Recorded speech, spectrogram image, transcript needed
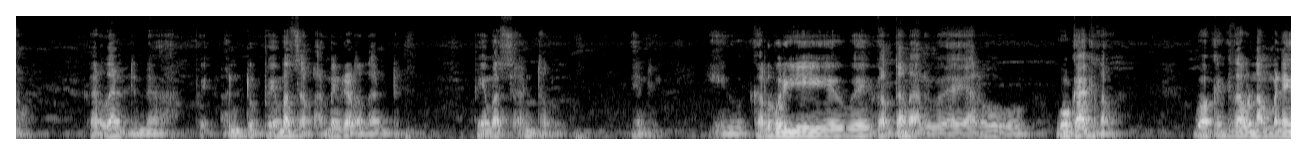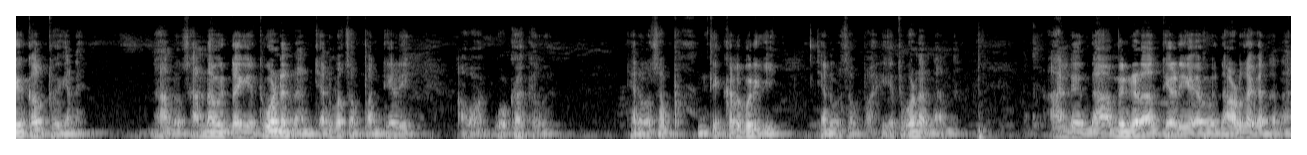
ನಾವು ಕರದಂಟಿನ ಅಂಟು ಫೇಮಸ್ ಅಲ್ಲ ಅಮೀನ್ಗಡದ ಅಂಟು ಫೇಮಸ್ ಅಂಟದು ಏನು ಇವು ಕಲಬುರಗಿ ಕಲ್ತ ನಾನು ಯಾರು ಗೋಕಾಕ್ದವ ಗೋಕಾಕ್ದವ ನಮ್ಮ ಮನೆಗೆ ಕಲ್ತು ಹೋಗ್ಯಾನೆ. ನಾನು ಸಣ್ಣವಿದ್ದಾಗ ಎತ್ಕೊಂಡೆ ನಾನು ಚನ್ನಬಸಪ್ಪ ಅಂತೇಳಿ. ಅವ ಗೋಕಾಕದ ಚನ್ನಬಸಪ್ಪ ಅಂತ ಕಲಬುರಗಿ ಚನ್ನಬಸಪ್ಪ ಎತ್ಕೊಂಡೆ ನಾನು. ಅಲ್ಲಿಂದ ಅಮೀನ್ಗಡ ಅಂತೇಳಿ ದಾಡ್ದಾಗ ಅದನ್ನು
